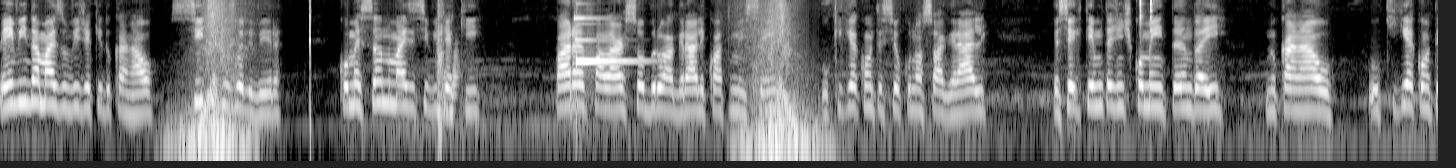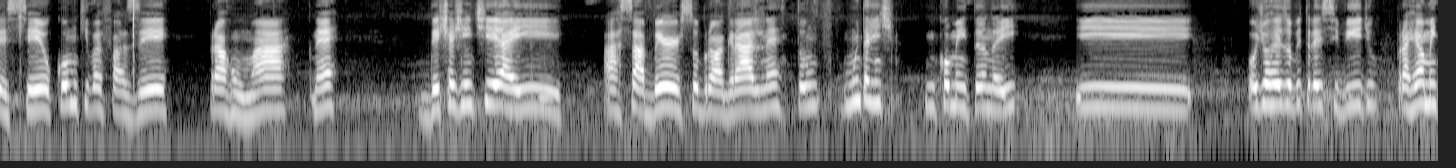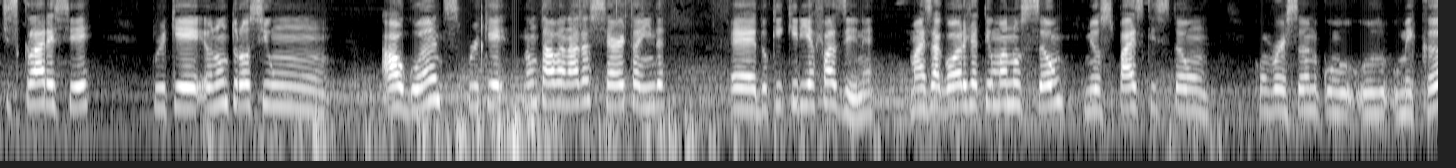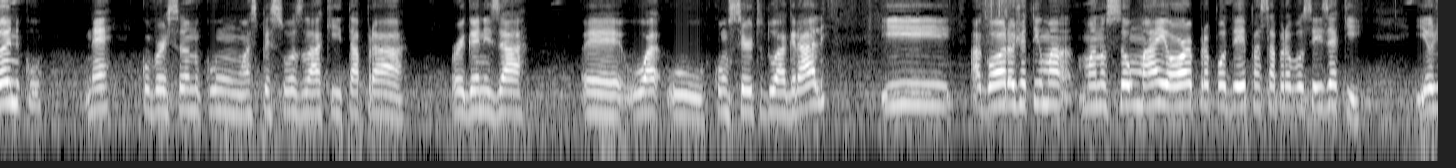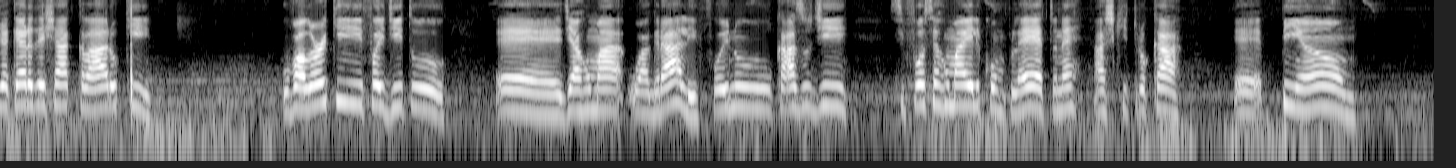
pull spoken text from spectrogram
Bem-vindo a mais um vídeo aqui do canal Sítio dos Oliveira Começando mais esse vídeo aqui Para falar sobre o Agrale 4100 O que, que aconteceu com o nosso Agrale Eu sei que tem muita gente comentando aí no canal O que, que aconteceu, como que vai fazer para arrumar, né? Deixa a gente aí a saber sobre o Agrale, né? Então, muita gente me comentando aí E hoje eu resolvi trazer esse vídeo para realmente esclarecer porque eu não trouxe um algo antes, porque não estava nada certo ainda é, do que queria fazer, né? Mas agora já tenho uma noção, meus pais que estão conversando com o, o mecânico, né? Conversando com as pessoas lá que tá para organizar é, o, o concerto do Agrale e agora eu já tenho uma, uma noção maior para poder passar para vocês aqui. E eu já quero deixar claro que o valor que foi dito é, de arrumar o agrale foi no caso de se fosse arrumar ele completo, né? Acho que trocar é, peão,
